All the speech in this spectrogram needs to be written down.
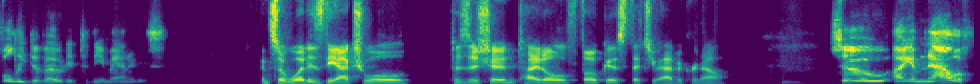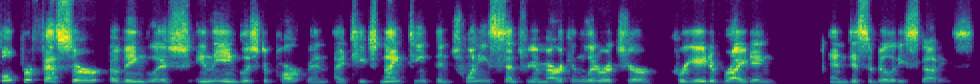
fully devoted to the humanities. And so, what is the actual position, title, focus that you have at Grinnell? So I am now a full professor of English in the English department. I teach 19th and 20th century American literature, creative writing, and disability studies.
